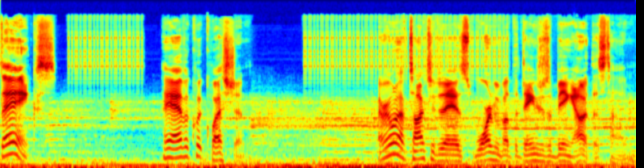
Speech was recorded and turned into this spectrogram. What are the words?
Thanks. Hey, I have a quick question. Everyone I've talked to today has warned me about the dangers of being out at this time.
